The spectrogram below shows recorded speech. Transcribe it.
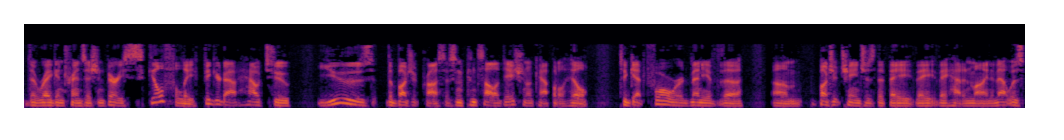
the Reagan transition very skillfully figured out how to use the budget process and consolidation on Capitol Hill to get forward many of the um, budget changes that they, they, they had in mind. And that was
